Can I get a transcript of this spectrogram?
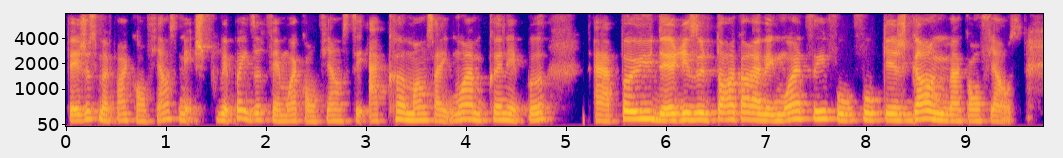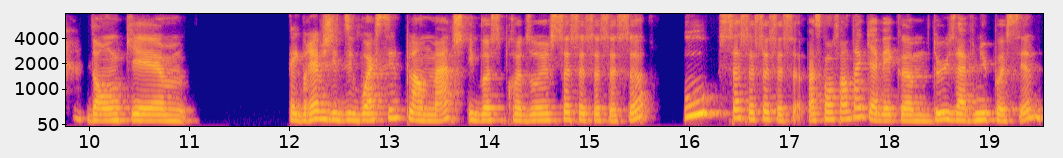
fais juste me faire confiance, mais je pouvais pas lui dire fais-moi confiance. Tu sais, elle commence avec moi, elle me connaît pas, elle n'a pas eu de résultat encore avec moi, tu sais, faut, faut que je gagne ma confiance. Donc, euh, fait que bref, j'ai dit, voici le plan de match, il va se produire ça, ça, ça, ça, ça, ou ça, ça, ça, ça, ça. Parce qu'on s'entend qu'il y avait comme deux avenues possibles.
